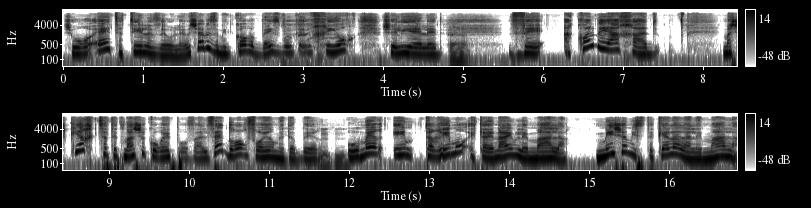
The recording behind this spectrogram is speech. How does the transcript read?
שהוא רואה את הטיל הזה עולה, יושב איזה מין כובע בייסבול, חיוך של ילד. אה, והכל ביחד משכיח קצת את מה שקורה פה, ועל זה דרור פויר מדבר. מהמם. הוא אומר, אם תרימו את העיניים למעלה, מי שמסתכל על הלמעלה,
